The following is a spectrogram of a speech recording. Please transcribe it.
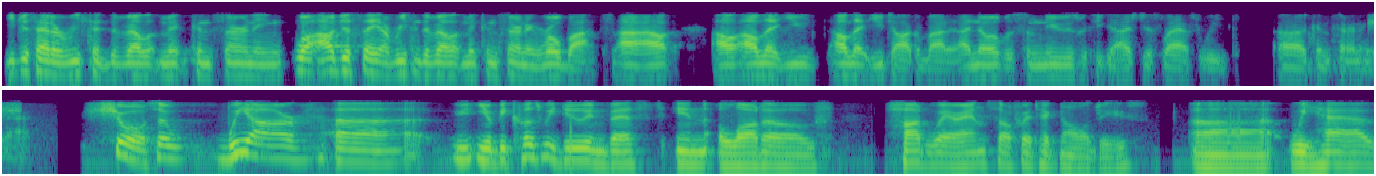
you just had a recent development concerning. Well, I'll just say a recent development concerning robots. I'll I'll, I'll let you I'll let you talk about it. I know it was some news with you guys just last week uh, concerning that. Sure. So we are, uh, you know, because we do invest in a lot of hardware and software technologies, uh, we have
